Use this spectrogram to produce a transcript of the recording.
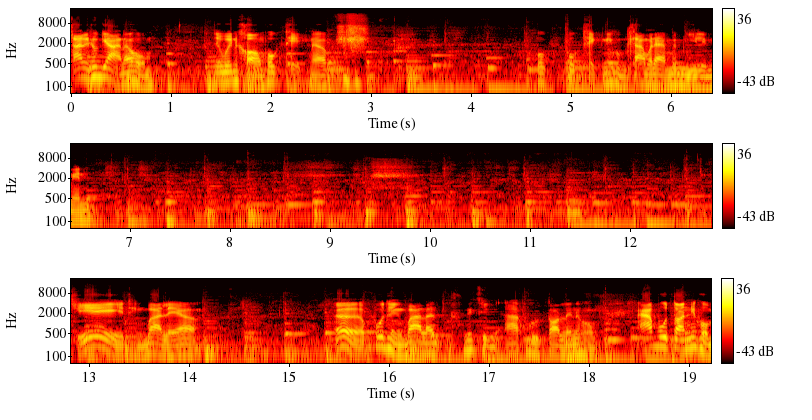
สร้างได้ทุกอย่างนะครับผมจะเว้นของพวกเทคนะครับ กพวกนี่ผมสร้างไม่ได้ไม่มีอิเลเมนต์โอเคถึงบ้านแล้ว เออ พูดถึงบ้านแล้วนึกถึงอาร์คบูตอนเลยนะผมอาร์คบูตอนที่ผม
